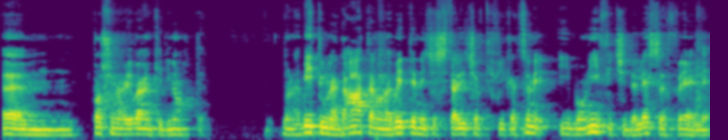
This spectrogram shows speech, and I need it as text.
ehm, possono arrivare anche di notte. Non avete una data, non avete necessità di certificazione, i bonifici dell'SFL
